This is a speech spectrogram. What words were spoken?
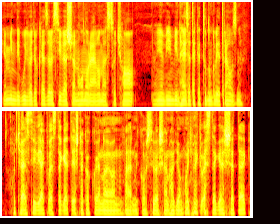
én mindig úgy vagyok ezzel, szívesen honorálom ezt, hogyha ilyen win-win helyzeteket tudunk létrehozni. Hogyha ezt hívják vesztegetésnek, akkor én nagyon bármikor szívesen hagyom, hogy megvesztegessetek.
